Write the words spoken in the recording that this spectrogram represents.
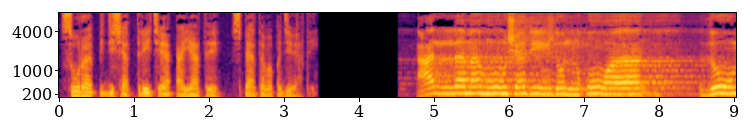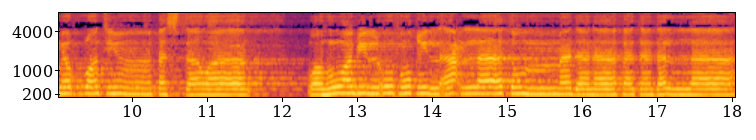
Сура 53, аяты с 5 по 9. علمه شديد القوى ذو مرة فاستوى وهو بالأفق الأعلى ثم دنا فتدلى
